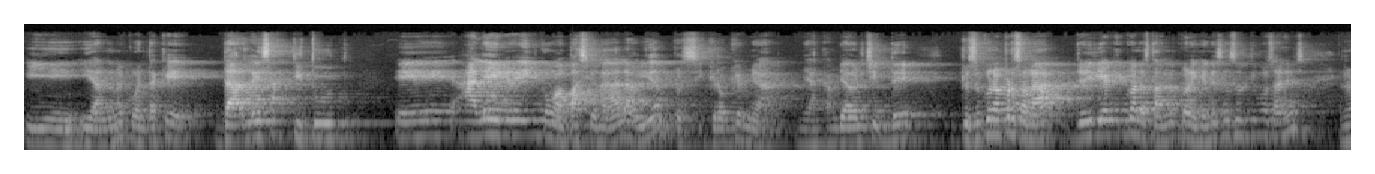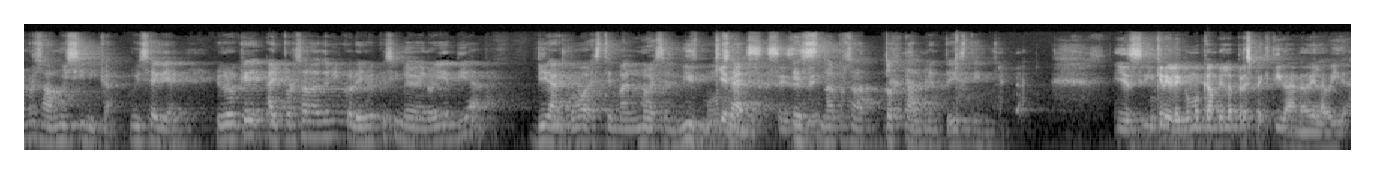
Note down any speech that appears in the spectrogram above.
y, dándome cuenta que darle esa actitud eh, alegre y como apasionada a la vida, pues sí creo que me ha, me ha cambiado el chip de, incluso que una persona, yo diría que cuando estaba en el colegio en esos últimos años, era una persona muy cínica, muy seria. Yo creo que hay personas de mi colegio que si me ven hoy en día, dirán como este man no es el mismo. ¿Quién o es? es una persona totalmente distinta. Y es increíble cómo cambia la perspectiva ¿no? de la vida.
